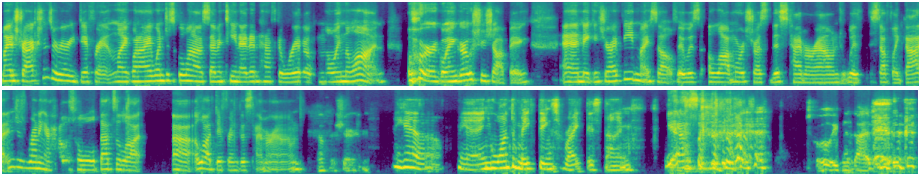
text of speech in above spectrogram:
my distractions are very different. Like when I went to school when I was 17, I didn't have to worry about mowing the lawn or going grocery shopping and making sure I feed myself. It was a lot more stress this time around with stuff like that and just running a household. That's a lot uh, a lot different this time around. Oh, for sure. Yeah. Yeah. And you want to make things right this time. Yes. totally get that.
